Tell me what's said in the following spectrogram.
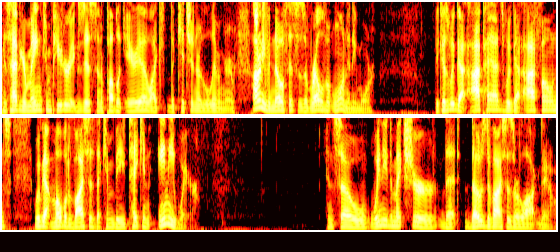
is have your main computer exist in a public area like the kitchen or the living room. I don't even know if this is a relevant one anymore because we've got iPads, we've got iPhones, we've got mobile devices that can be taken anywhere. And so we need to make sure that those devices are locked down.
